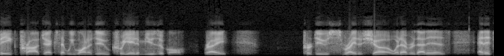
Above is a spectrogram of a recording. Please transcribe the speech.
big projects that we want to do, create a musical, right? Produce, write a show, whatever that is. And it's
